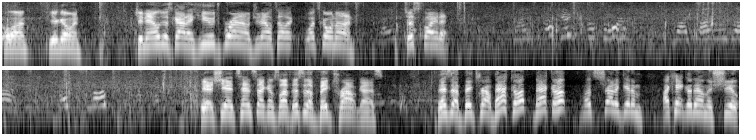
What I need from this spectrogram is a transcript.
Hold on. You're going. Janelle just got a huge brown. Janelle, tell it what's going on. Just fight it. Yeah, she had 10 seconds left. This is a big trout, guys. This is a big trout. Back up, back up. Let's try to get him. I can't go down the chute.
